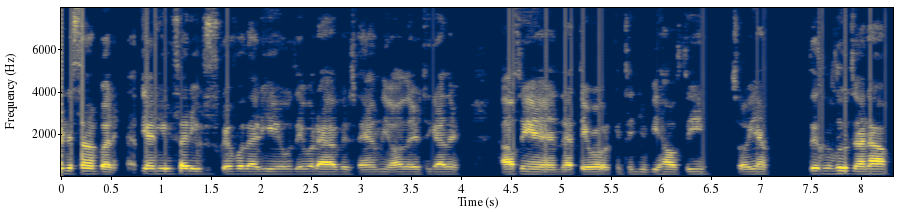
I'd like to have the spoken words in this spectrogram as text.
in his time. But at the end, he said he was just grateful that he was able to have his family all there together, healthy, and that they were able to continue to be healthy. So yeah, this concludes on how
